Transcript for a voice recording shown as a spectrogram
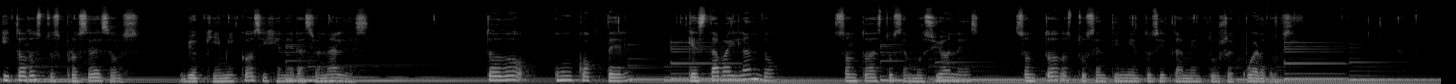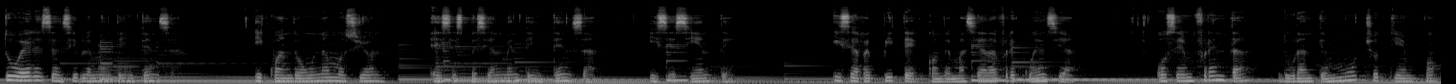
y todos tus procesos, bioquímicos y generacionales. Todo un cóctel que está bailando. Son todas tus emociones, son todos tus sentimientos y también tus recuerdos. Tú eres sensiblemente intensa y cuando una emoción es especialmente intensa y se siente y se repite con demasiada frecuencia o se enfrenta durante mucho tiempo,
